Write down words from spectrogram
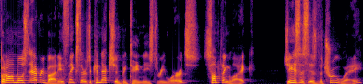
But almost everybody thinks there's a connection between these three words, something like Jesus is the true way,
